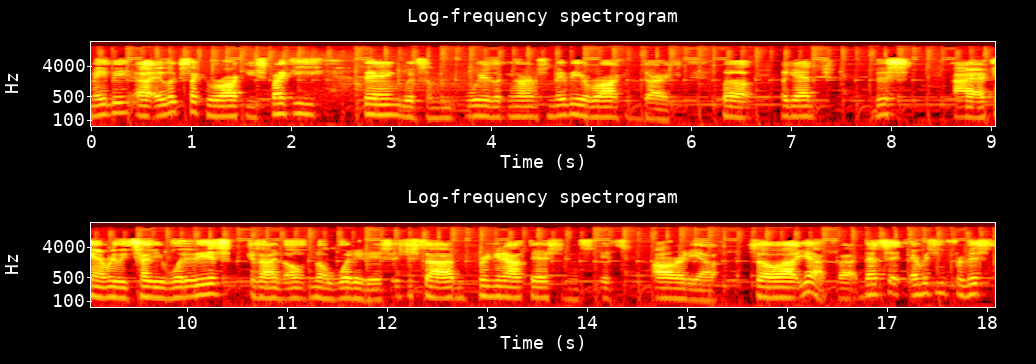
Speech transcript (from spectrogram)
Maybe uh, it looks like a rocky, spiky thing with some weird looking arms. Maybe a rock and dark, but again, this I, I can't really tell you what it is because I don't know what it is. It's just uh, I'm bringing out this and it's, it's already out. So uh, yeah, uh, that's it. Everything for this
